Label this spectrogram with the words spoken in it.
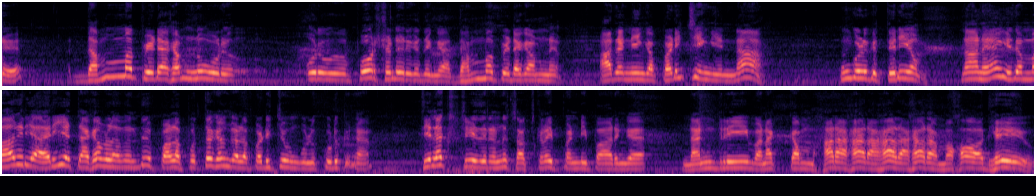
தம்ம பிடகம்னு ஒரு ஒரு போர்ஷன் இருக்குதுங்க. தம்ம பிடகம்னு அதை நீங்கள் படிச்சீங்கன்னா உங்களுக்கு தெரியும். நான் இதை மாதிரி அரிய தகவலை வந்து பல புத்தகங்களை படித்து உங்களுக்கு கொடுக்குறேன். திலக் ஸ்ரீதரன்னு சப்ஸ்கிரைப் பண்ணி பாருங்கள் நன்றி வணக்கம். ஹர ஹர ஹர ஹர மகாதேவ்.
